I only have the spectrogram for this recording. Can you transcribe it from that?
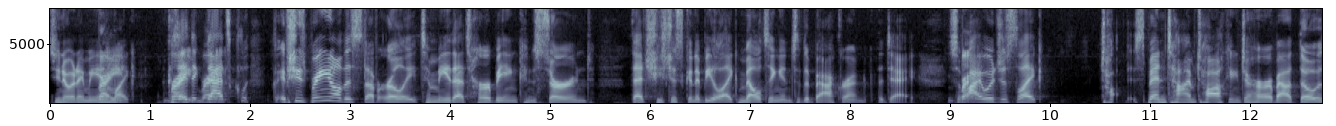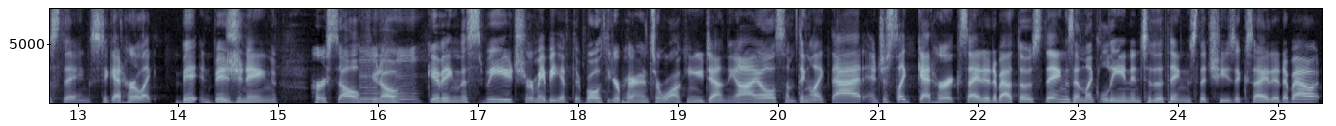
do you know what i mean Like, Right. i think right. that's cl- if she's bringing all this stuff early to me that's her being concerned that she's just going to be like melting into the background of the day so Right. i would just like ta spend time talking to her about those things to get her like vi- envisioning herself, you know, giving the speech, or maybe if they're both your parents are walking you down the aisle, something like that, and just like get her excited about those things and like lean into the things that she's excited about.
